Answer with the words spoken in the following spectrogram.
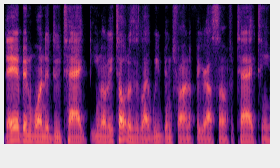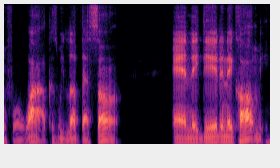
they have been wanting to do tag. You know, they told us it's like we've been trying to figure out something for tag team for a while because we love that song. And they did, and they called me.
